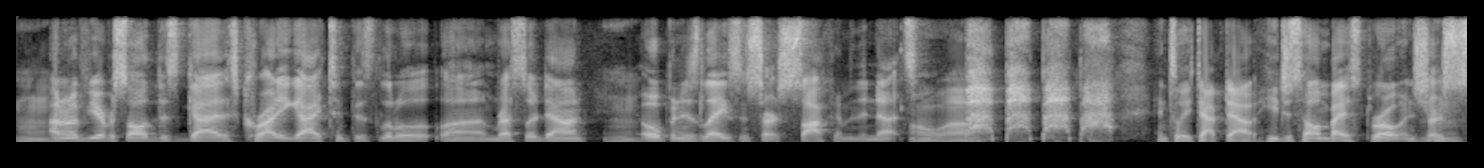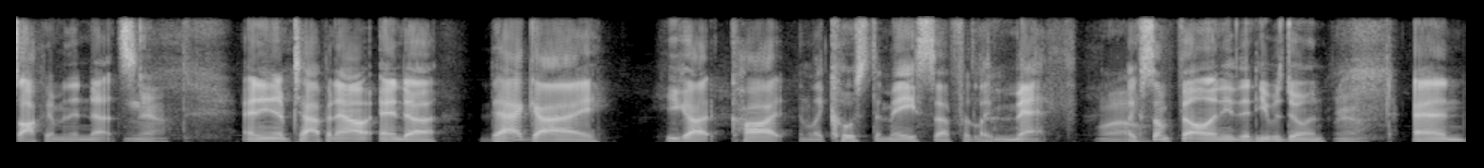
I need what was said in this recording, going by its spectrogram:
I don't know if you ever saw this guy, this karate guy took this little um, wrestler down, opened his legs, and started socking him in the nuts. Oh wow. Bah, bah, bah, until he tapped out. He just held him by his throat and started socking him in the nuts. Yeah. And he ended up tapping out. And uh, that guy, he got caught in like Costa Mesa for like meth, Wow. like some felony that he was doing. Yeah. And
